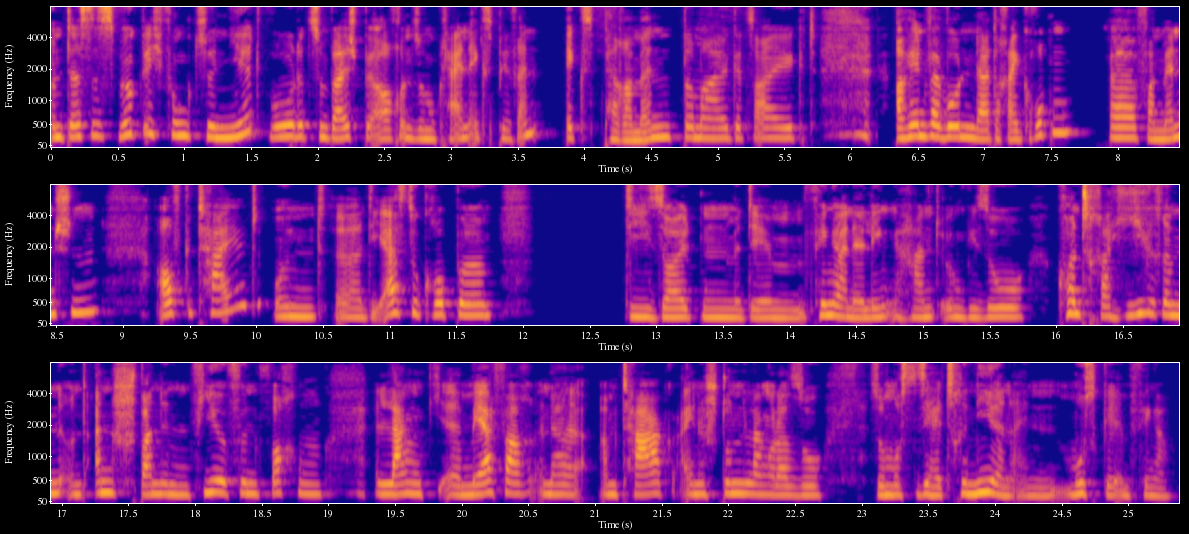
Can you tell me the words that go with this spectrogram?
Und dass es wirklich funktioniert, wurde zum Beispiel auch in so einem kleinen Experiment, Experiment mal gezeigt. Auf jeden Fall wurden da drei Gruppen äh, von Menschen aufgeteilt und äh, die erste Gruppe die sollten mit dem Finger in der linken Hand irgendwie so kontrahieren und anspannen, vier, fünf Wochen lang, äh, mehrfach der, am Tag, eine Stunde lang oder so. So mussten sie halt trainieren, einen Muskel im Finger.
